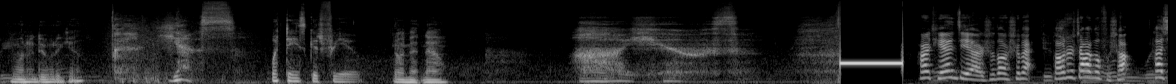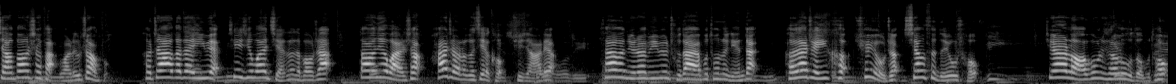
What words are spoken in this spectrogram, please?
You want to do it again? Yes. What day's good for you? No, I meant now. Ah, youth. 而田姐实操失败，导致扎哥负伤，她想方设法挽留丈夫。可扎哥在医院进行完简单的包扎，当天晚上还找了个借口去见阿亮。三个女人明明处在不同的年代，可在这一刻却有着相似的忧愁。既然老公这条路走不通，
